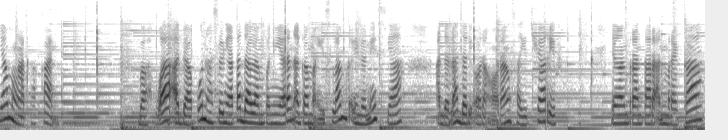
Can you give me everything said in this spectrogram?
yang mengatakan bahwa adapun hasil nyata dalam penyiaran agama Islam ke Indonesia adalah dari orang-orang Sayyid Syarif. Dengan perantaraan mereka,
